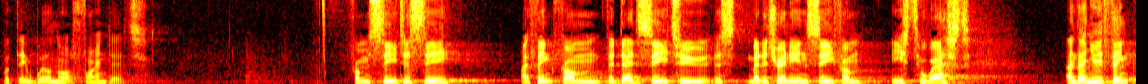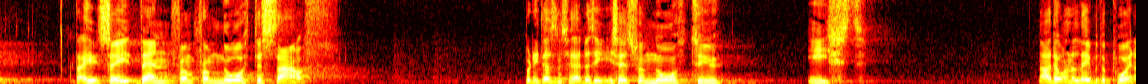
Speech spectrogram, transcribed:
but they will not find it. From sea to sea, I think from the Dead Sea to this Mediterranean Sea, from east to west. And then you think that he'd say, then from, from north to south. But he doesn't say that, does he? He says from north to east. Now, I don't want to labor the point.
